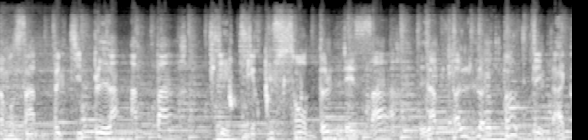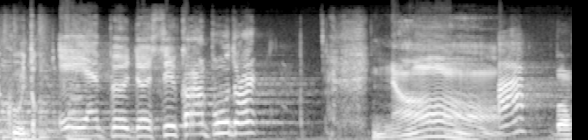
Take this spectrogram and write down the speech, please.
Dans un petit plat à part, piétir du sang de lézard, la valeur d'un dé à coudre. Et un peu de sucre en poudre? Non Ah? Bon.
